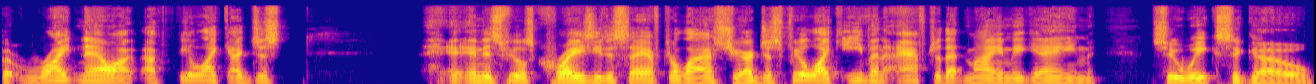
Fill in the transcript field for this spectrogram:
But right now, I, I feel like I just, and this feels crazy to say after last year. I just feel like even after that Miami game two weeks ago,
